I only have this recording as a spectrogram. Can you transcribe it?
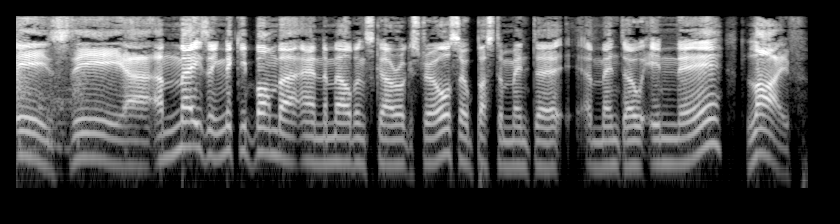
is the uh, amazing Nicky Bomba and the Melbourne Ska Orchestra. Also, Buster uh, Mento in there live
